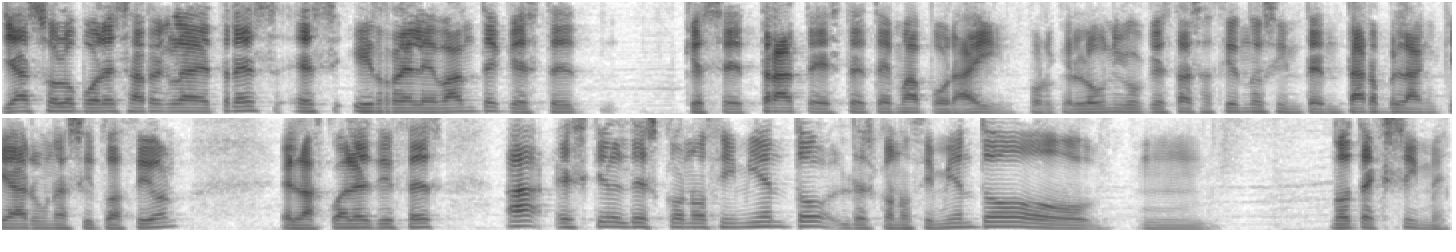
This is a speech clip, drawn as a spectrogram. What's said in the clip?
ya solo por esa regla de tres es irrelevante que este que se trate este tema por ahí, porque lo único que estás haciendo es intentar blanquear una situación en las cuales dices, ah, es que el desconocimiento, el desconocimiento mm, no te exime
